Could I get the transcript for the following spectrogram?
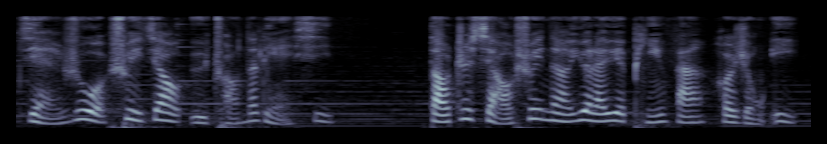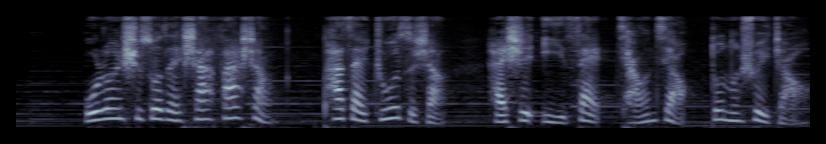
减弱睡觉与床的联系，导致小睡呢越来越频繁和容易。无论是坐在沙发上。”趴在桌子上，还是倚在墙角都能睡着。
